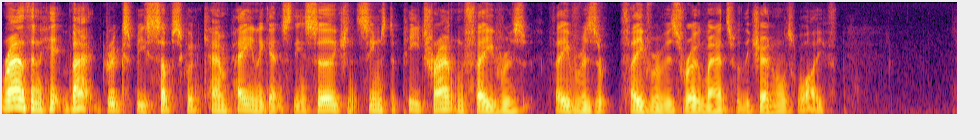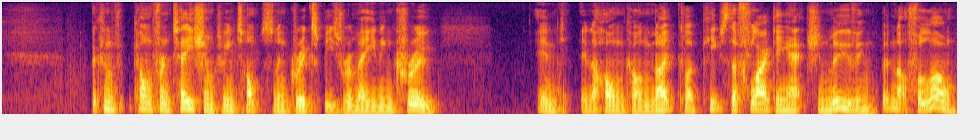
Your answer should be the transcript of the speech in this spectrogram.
Rather than hit back, Grigsby's subsequent campaign against the insurgents seems to peter out in favour, favour, his, favour of his romance with the general's wife. A con- confrontation between Thompson and Grigsby's remaining crew in, in a Hong Kong nightclub keeps the flagging action moving, but not for long.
